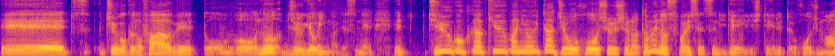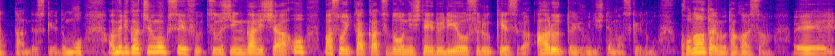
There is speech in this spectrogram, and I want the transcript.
えー、中国のファーウェイトの従業員がですね、中国がキューバに置いた情報収集のためのスパイ施設に出入りしているという報じもあったんですけれどもアメリカ中国政府通信会社を、まあ、そういった活動にしている利用するケースがあるというふうにしてますけれどもこの辺りも高橋さん、え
